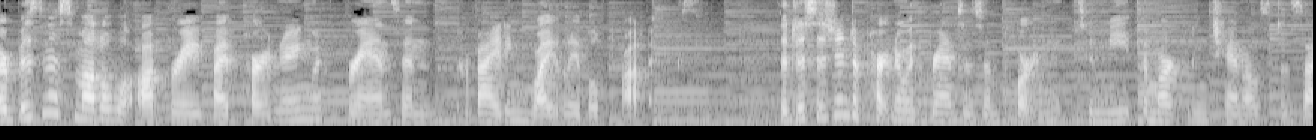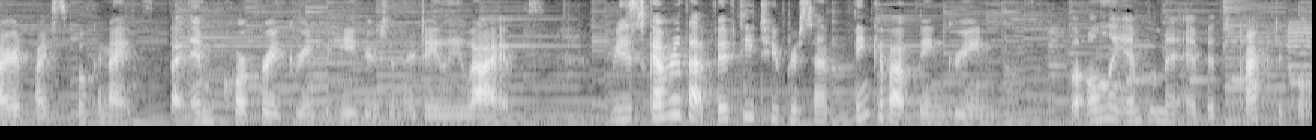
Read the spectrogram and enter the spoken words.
Our business model will operate by partnering with brands and providing white label products. The decision to partner with brands is important to meet the marketing channels desired by Spokanites that incorporate green behaviors in their daily lives. We discovered that 52% think about being green, but only implement if it's practical.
